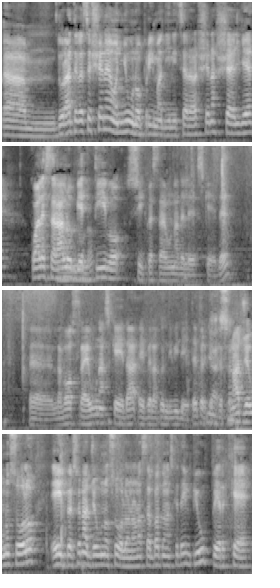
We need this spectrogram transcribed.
Ehm, durante queste scene, ognuno prima di iniziare la scena sceglie quale sarà l'obiettivo. Sì, questa è una delle schede. Eh, la vostra è una scheda e ve la condividete perché il Yes. personaggio è uno solo. E il personaggio è uno solo. Non ho stampato una scheda in più perché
